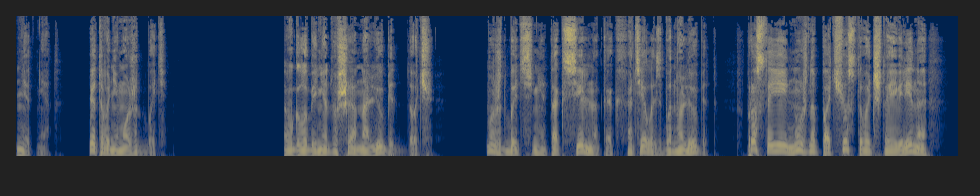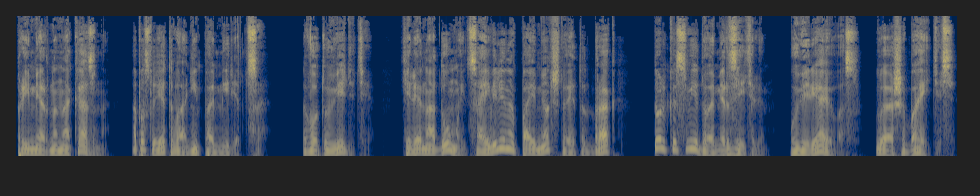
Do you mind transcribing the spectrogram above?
Нет-нет, этого не может быть. В глубине души она любит дочь. Может быть, не так сильно, как хотелось бы, но любит. Просто ей нужно почувствовать, что Эвелина примерно наказана, а после этого они помирятся. Вот увидите. Хелена одумается, а Эвелина поймет, что этот брак только с виду омерзителен. Уверяю вас, вы ошибаетесь.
